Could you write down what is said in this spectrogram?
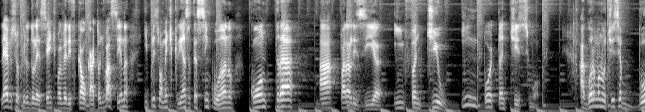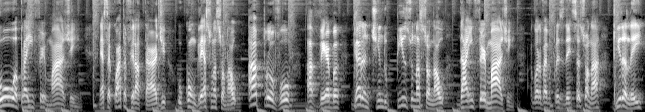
leve seu filho adolescente para verificar o cartão de vacina e principalmente criança até 5 anos contra a paralisia infantil. Importantíssimo. Agora uma notícia boa para a enfermagem. Nessa quarta-feira à tarde, o Congresso Nacional aprovou a verba garantindo o piso nacional da enfermagem. Agora vai para o presidente sancionar, vira lei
